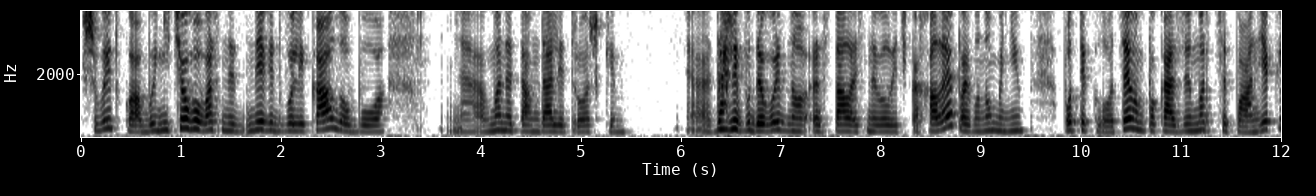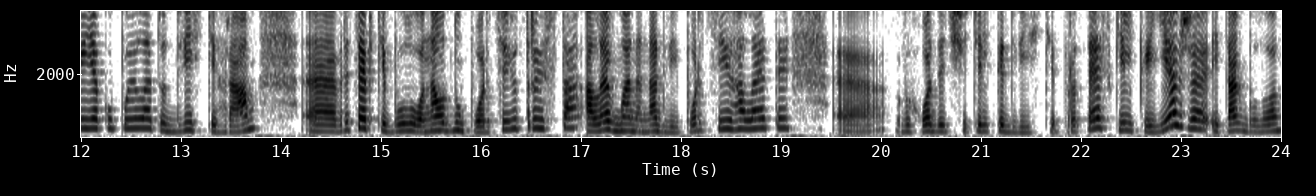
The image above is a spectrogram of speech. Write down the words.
швидко, аби нічого вас не, відволікало, бо е, в мене там далі трошки Далі буде видно, е, сталася невеличка халепа, і воно мені потекло. Це вам показую марципан, який я купила. Тут 200 грам. Е, В рецепті було на одну порцію 300, але в мене на дві порції галети е, виходить, що тільки 200. Проте, скільки є вже, і так було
